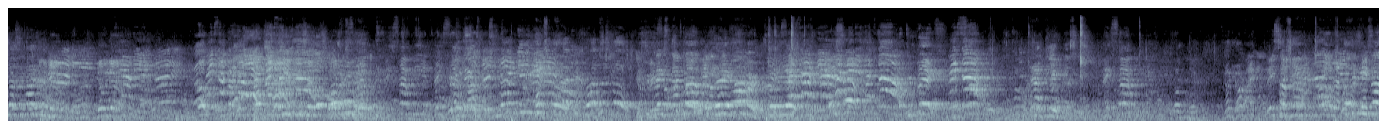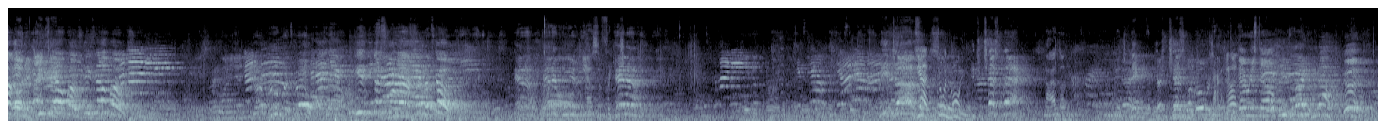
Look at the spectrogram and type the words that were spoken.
Good, right. Pressure on Readjust. Yeah, it's so annoying. Get your chest back. Nah, I love it. Nick, get your chest back. Over. Get that wrist down. Keep right, keep out. Good.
